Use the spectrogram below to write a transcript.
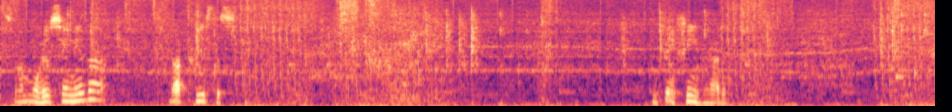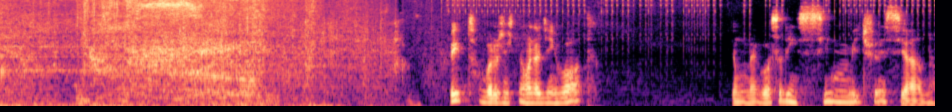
Você não morreu sem nem dar, dar pistas. Não tem fim, cara. Agora a gente dá uma olhadinha em volta. Tem um negócio ali em cima meio diferenciado.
